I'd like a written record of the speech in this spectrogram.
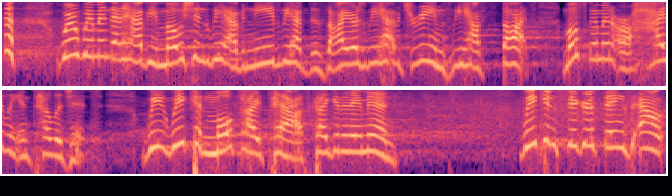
We're women that have emotions, we have needs, we have desires, we have dreams, we have thoughts. Most women are highly intelligent. We, we can multitask. Can I get an amen? We can figure things out.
